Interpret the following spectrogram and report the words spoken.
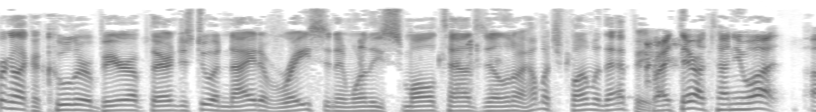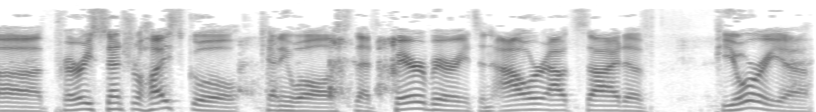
Bring like a cooler of beer up there and just do a night of racing in one of these small towns in Illinois. How much fun would that be? Right there, I'll tell you what. Uh, Prairie Central High School, Kenny Wallace, that Fairbury, it's an hour outside of Peoria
